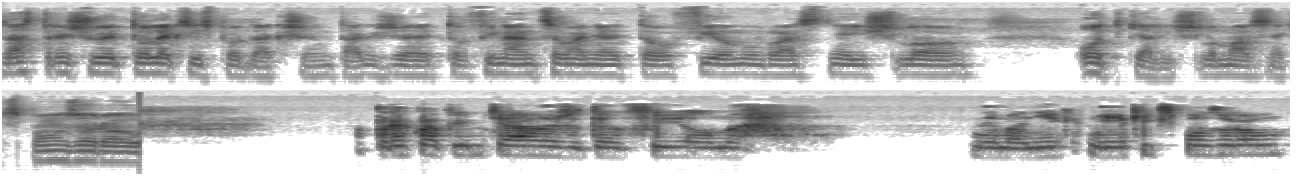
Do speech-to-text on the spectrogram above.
zastrešuje to Lexis Production, takže to financovanie toho filmu vlastne išlo odkiaľ išlo? Mal si nejakých sponzorov? Prekvapím ťa, že ten film nemá niek- nejakých sponzorov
